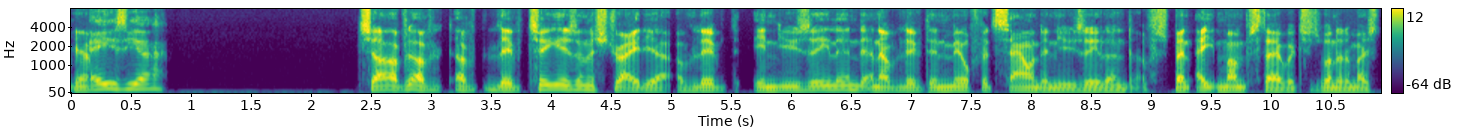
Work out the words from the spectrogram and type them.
Yeah. Asia. So I've, I've I've lived two years in Australia. I've lived in New Zealand, and I've lived in Milford Sound in New Zealand. I've spent eight months there, which is one of the most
